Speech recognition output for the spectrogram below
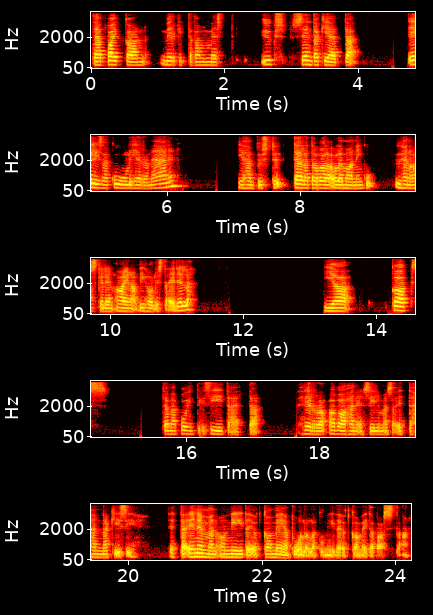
Tämä paikka on merkittävä mun mielestä yksi sen takia, että Elisa kuuli Herran äänen ja hän pystyi tällä tavalla olemaan niin kuin yhden askeleen aina vihollista edellä. Ja kaksi, tämä pointti siitä, että Herra avaa hänen silmänsä, että hän näkisi, että enemmän on niitä, jotka on meidän puolella kuin niitä, jotka on meitä vastaan.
